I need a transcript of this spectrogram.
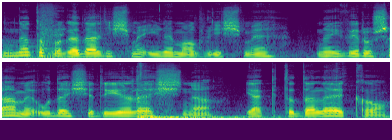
No to pogadaliśmy ile mogliśmy. No i wyruszamy. Udaj się do Jeleśna. Jak to daleko?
